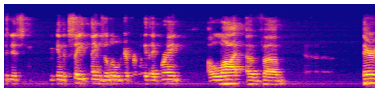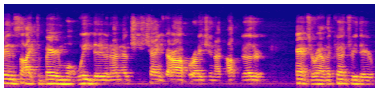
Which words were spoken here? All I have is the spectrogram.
business, and begin to see things a little differently. They bring a lot of uh, their insight to bear in what we do, and I know she's changed our operation. I talked to other parents around the country; they're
